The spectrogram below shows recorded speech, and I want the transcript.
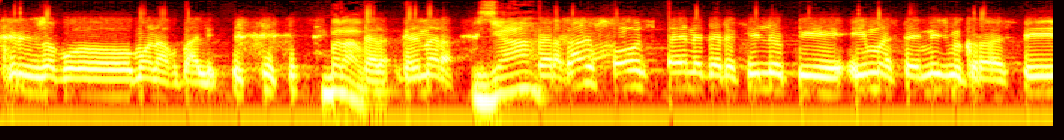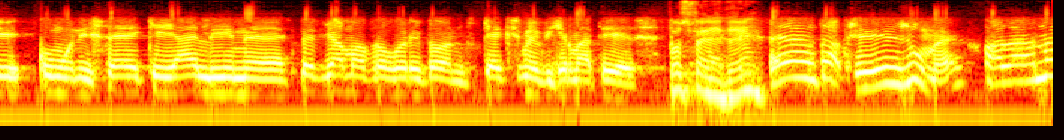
Χρήστος από Μόναχο πάλι. Μπράβο. Καλη- Καλημέρα. Γεια. Καταρχάς, πώς φαίνεται, ρε φίλε, ότι είμαστε εμείς μικροαστοί, κομμουνιστέ και οι άλλοι είναι παιδιά μαυρογορητών και έξυπνοι επιχειρηματίες. Πώς φαίνεται; Ε, εντάξει, ζούμε. Αλλά να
